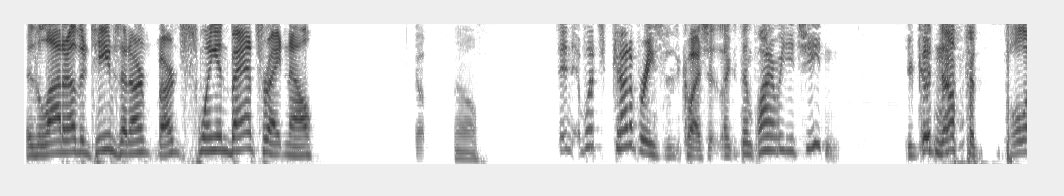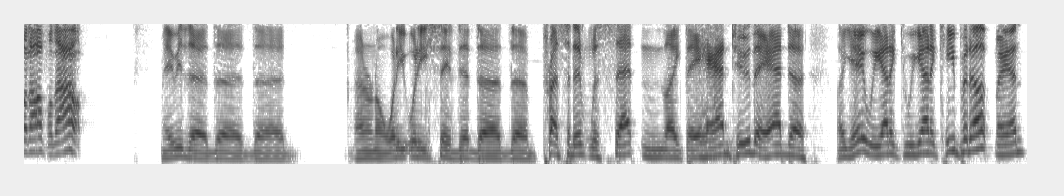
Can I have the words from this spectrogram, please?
There's a lot of other teams that aren't aren't swinging bats right now. Yep. Oh, And which kind of brings to the question, like, then why were you cheating? You're good enough to pull it off without. maybe the the the I don't know what do you what do you say the the the precedent was set and like they had to they had to like hey we got to we got to keep it up man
